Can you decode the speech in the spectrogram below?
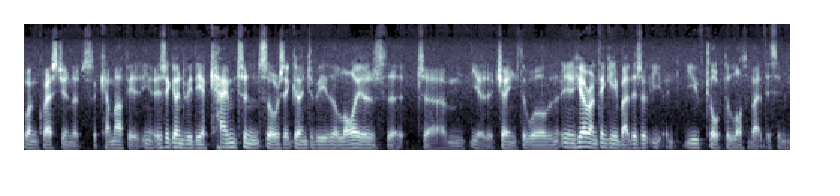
one question that's come up is, you know, is it going to be the accountants or is it going to be the lawyers that, um, you know, that change the world? And you know, here I'm thinking about this. You've talked a lot about this in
